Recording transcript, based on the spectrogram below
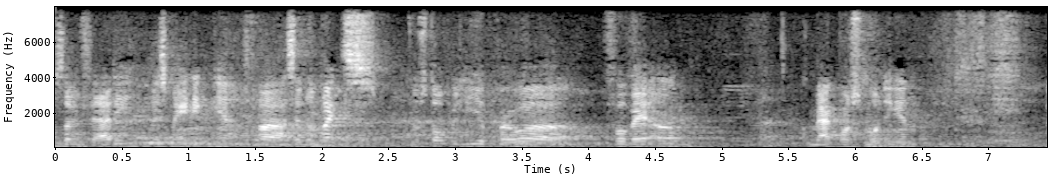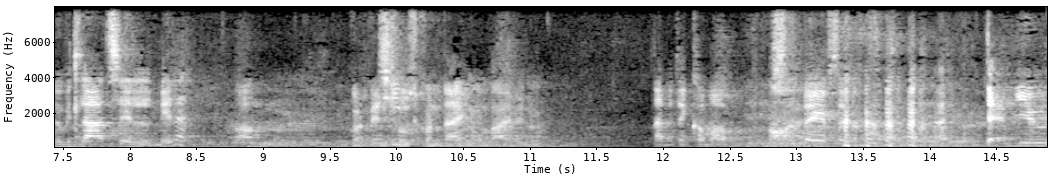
Så er vi færdige med smagningen her fra St. Ulbrichts. Nu står vi lige og prøver at få vejret. Kunne mærke vores mund igen. Nu er vi klar til middag om Godt vente to sekunder, der er ikke nogen live endnu. Nej, men den kommer op Nå, siden bagefter. Damn you.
